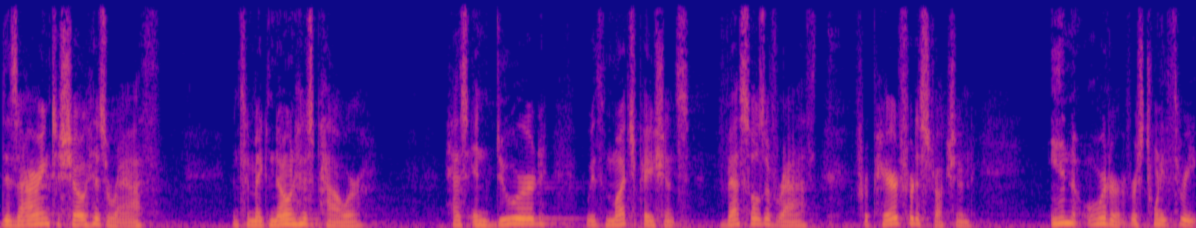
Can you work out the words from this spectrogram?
desiring to show his wrath and to make known his power, has endured with much patience vessels of wrath prepared for destruction? In order, verse 23,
